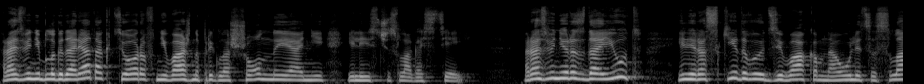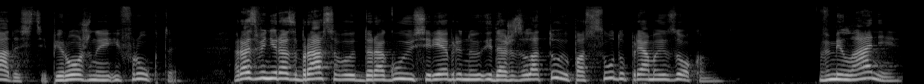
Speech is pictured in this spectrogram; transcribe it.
Разве не благодарят актеров, неважно, приглашенные они или из числа гостей? Разве не раздают или раскидывают зевакам на улице сладости, пирожные и фрукты? Разве не разбрасывают дорогую серебряную и даже золотую посуду прямо из окон? В Милане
